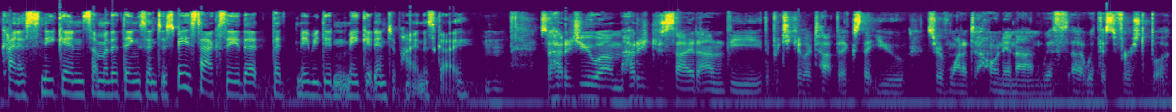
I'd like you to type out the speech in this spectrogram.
kind of sneak in some of the things into Space Taxi that that maybe didn't make it into Pie in the Sky. Mm-hmm. So how did you um, how did you decide on the the particular topics that you sort of wanted to hone in on with uh, with this first book?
